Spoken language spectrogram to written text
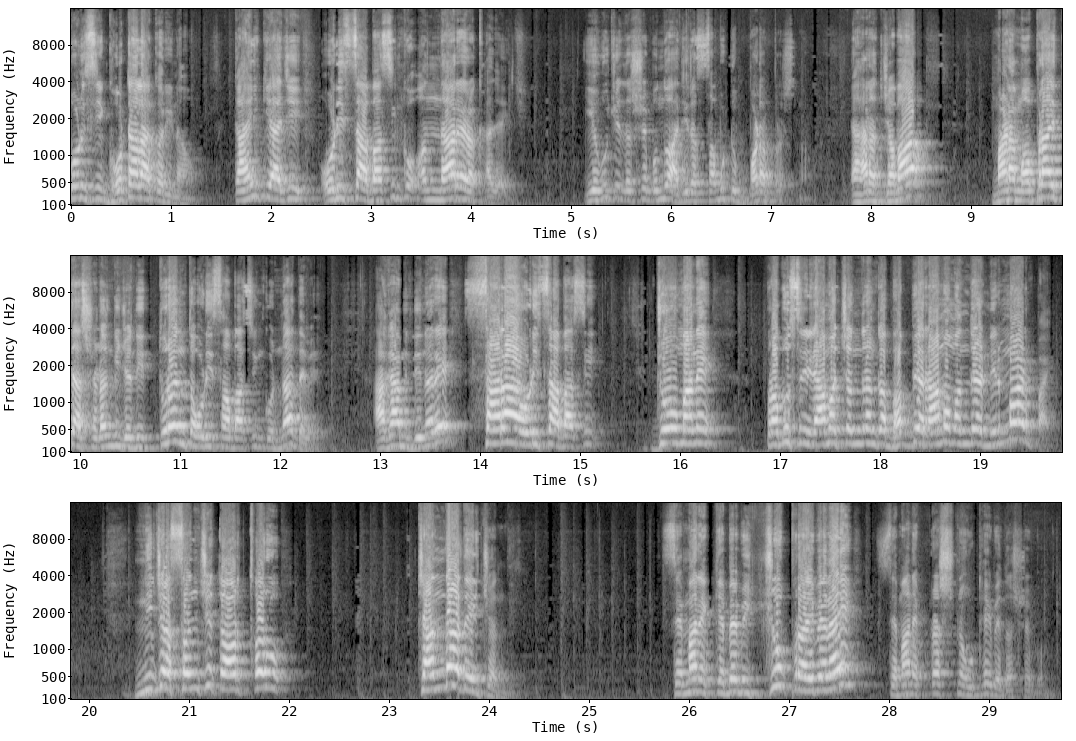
कौन घोटाला करना कहीं आज ओडावासी को अंधार रखा जाए हूँ दर्शक बंधु आज सब बड़ प्रश्न यार जवाब मैडम अपराजिता षडंगी जदि तुरंत ओडावासी को न दे आगामी दिन में सारा ओडावासी जो मैंने प्रभु श्री रामचंद्र भव्य राम मंदिर निर्माण पर निज संचित अर्थर चंदा दे से माने चुप रही प्रश्न उठे दर्शक बंधु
